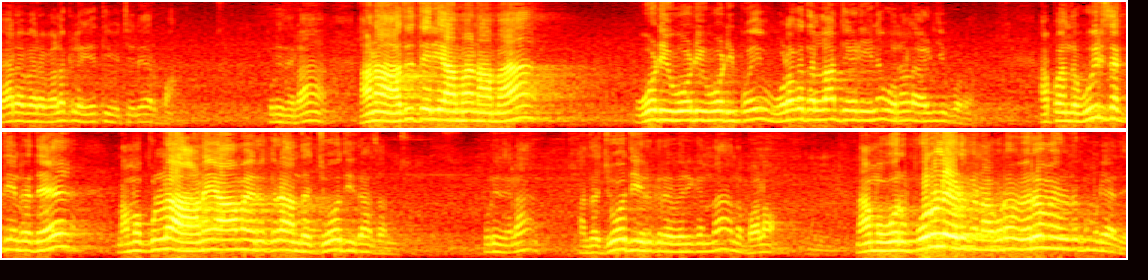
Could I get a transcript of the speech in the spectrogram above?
வேறு வேறு விளக்கில் ஏற்றி வச்சுட்டே இருப்பான். புரியுதுங்களா? ஆனால் அது தெரியாமல் நாம் ஓடி ஓடி ஓடி போய் உலகத்தெல்லாம் தேடின்னு ஒரு நாள் அழிஞ்சு போகிறோம் அப்போ அந்த உயிர் சக்தின்றது நமக்குள்ளே அணையாமல் இருக்கிற அந்த ஜோதி தான் சாமி புரியுதுங்களா? அந்த ஜோதி இருக்கிற வரைக்கும் தான் அந்த பலம். நாம் ஒரு பொருளை எடுக்கணும்னா கூட வெறும் எடுக்க முடியாது.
